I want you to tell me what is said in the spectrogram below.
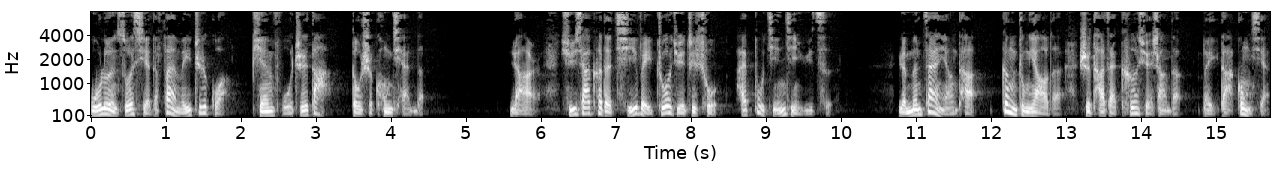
无论所写的范围之广、篇幅之大，都是空前的。然而，徐霞客的奇伟卓绝之处还不仅仅于此。人们赞扬他，更重要的是他在科学上的伟大贡献。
